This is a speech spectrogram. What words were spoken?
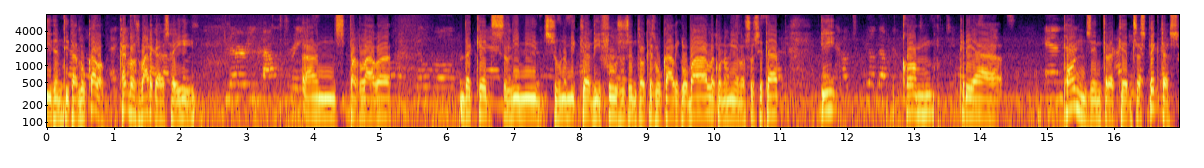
identitat local. Carlos Vargas ahir ens parlava d'aquests límits una mica difusos entre el que és local i global, l'economia i la societat, i com crear ponts entre aquests aspectes.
